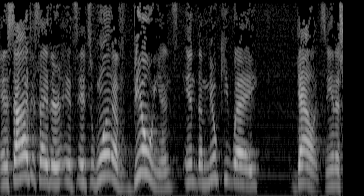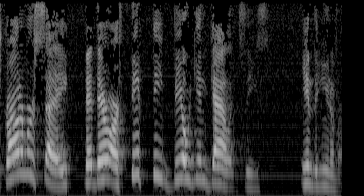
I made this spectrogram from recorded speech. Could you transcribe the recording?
And scientists say there, it's, it's one of billions in the Milky Way galaxy. And astronomers say that there are 50 billion galaxies in the universe.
